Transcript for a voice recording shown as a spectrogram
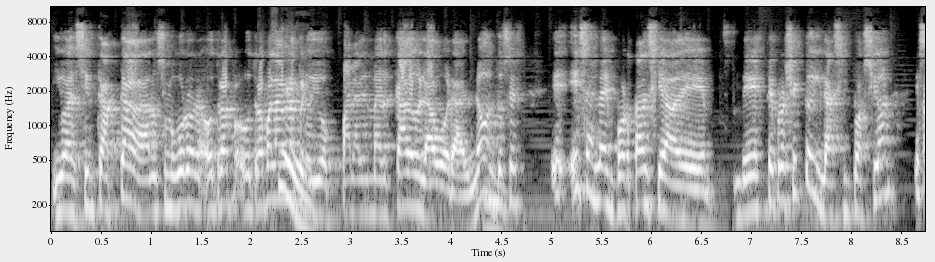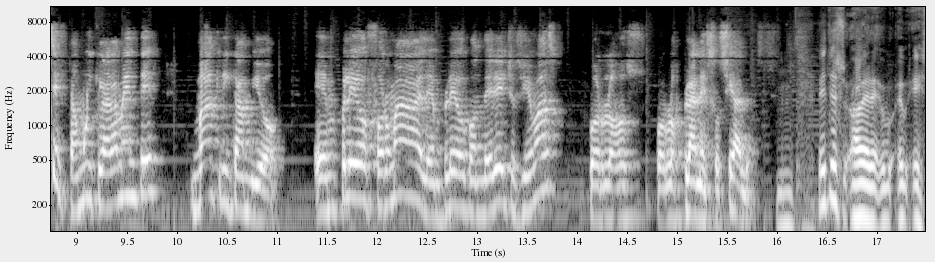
iba a decir captada, no se me ocurre otra, otra palabra, pero digo, para el mercado laboral, ¿no? Mm. Entonces, e, esa es la importancia de, este proyecto y la situación es esta, muy claramente. Macri cambió empleo formal, empleo con derechos y demás, por los, por los planes sociales. Mm. Este es, a ver, es,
